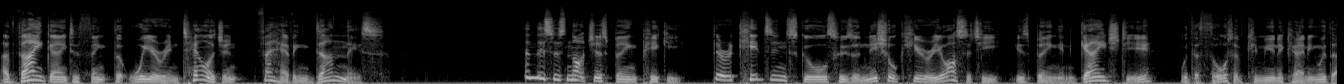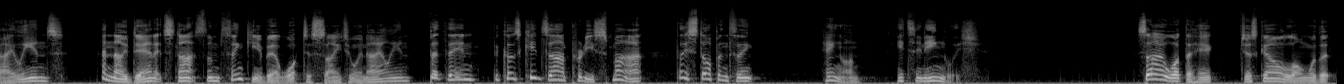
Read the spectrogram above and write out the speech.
are they going to think that we are intelligent for having done this? And this is not just being picky. There are kids in schools whose initial curiosity is being engaged here with the thought of communicating with aliens, and no doubt it starts them thinking about what to say to an alien. But then, because kids are pretty smart, they stop and think, hang on, it's in English. So, what the heck, just go along with it.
